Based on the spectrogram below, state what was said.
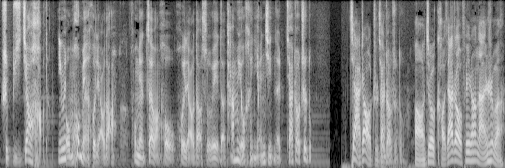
是比较好的，因为我们后面会聊到，后面再往后会聊到所谓的他们有很严谨的驾照制度，驾照制度，驾照制度。哦，就是考驾照非常难是吧？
